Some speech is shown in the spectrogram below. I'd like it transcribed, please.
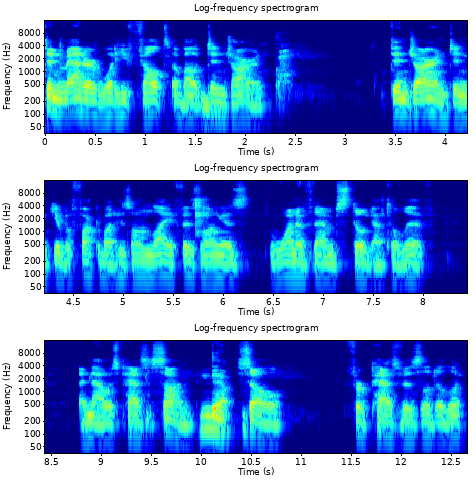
Didn't matter what he felt about Din Djarin. Din Djarin didn't give a fuck about his own life as long as one of them still got to live, and that was Paz's son. yeah. So for Paz Vizsla to look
